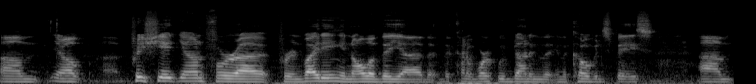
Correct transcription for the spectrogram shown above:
Um, you know, appreciate Jan for uh, for inviting and all of the, uh, the, the kind of work we've done in the in the COVID space. Um,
